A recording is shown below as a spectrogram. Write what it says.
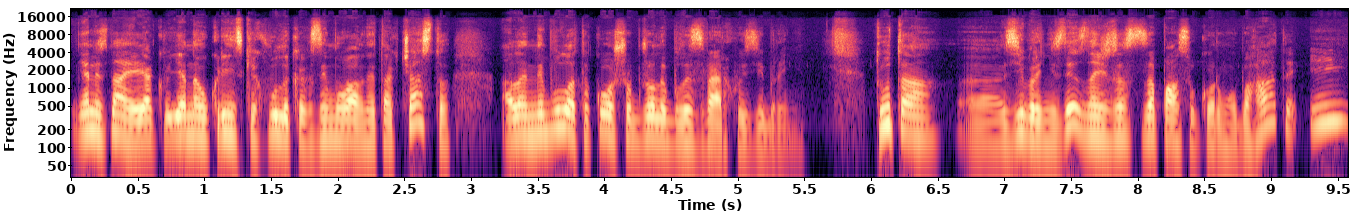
Я не знаю, як я на українських вуликах зимував не так часто, але не було такого, щоб бджоли були зверху зібрані. Тут е, зібрані знизу, значить за- запасу корму багато і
